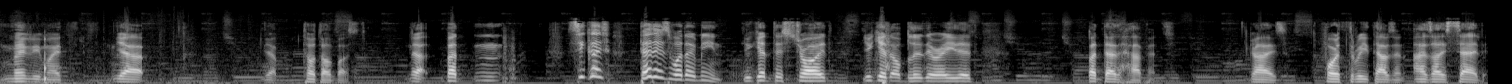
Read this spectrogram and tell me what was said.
Maybe my... Yeah. Yeah, total bust. Yeah, but... Mm, see guys, that is what I mean. You get destroyed, you get obliterated, but that happens. Guys, for 3000, as I said,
